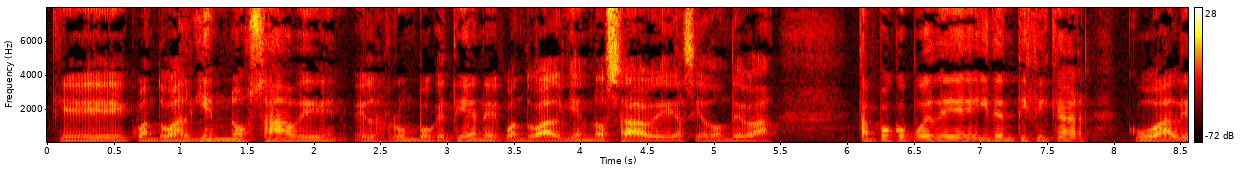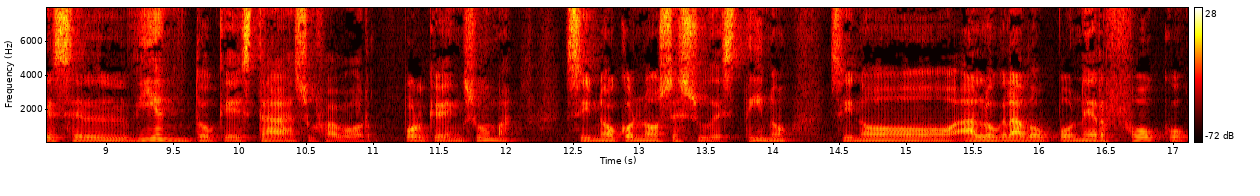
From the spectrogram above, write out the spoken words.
que cuando alguien no sabe el rumbo que tiene, cuando alguien no sabe hacia dónde va, Tampoco puede identificar cuál es el viento que está a su favor, porque en suma, si no conoce su destino, si no ha logrado poner foco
